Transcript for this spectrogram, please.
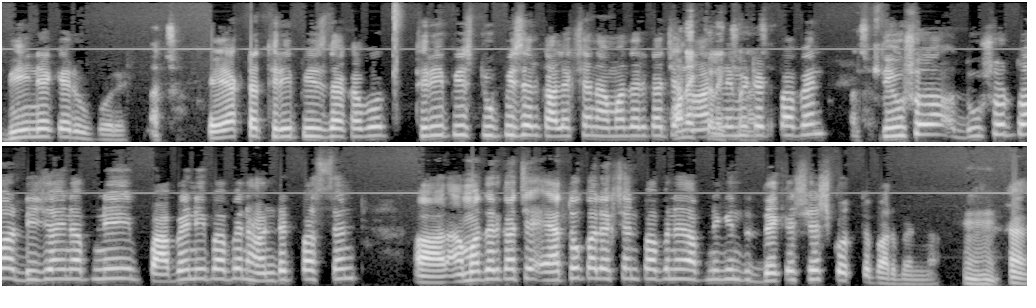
ভিনেকের উপরে। আচ্ছা। এই একটা থ্রি পিস দেখাবো। থ্রি পিস টু পিসের কালেকশন আমাদের কাছে আনলিমিটেড পাবেন। আচ্ছা। দুশো দুশো তো আর ডিজাইন আপনি পাবেনই পাবেন হান্ড্রেড পার্সেন্ট আর আমাদের কাছে এত কালেকশন পাবেন আপনি কিন্তু দেখে শেষ করতে পারবেন না। হ্যাঁ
